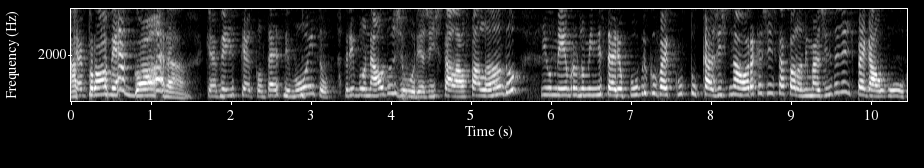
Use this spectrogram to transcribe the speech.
A Quer... prova é agora! Quer ver isso que acontece muito? Tribunal do júri. A gente está lá falando e o membro do Ministério Público vai cutucar a gente na hora que a gente está falando. Imagina se a gente pegar o,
